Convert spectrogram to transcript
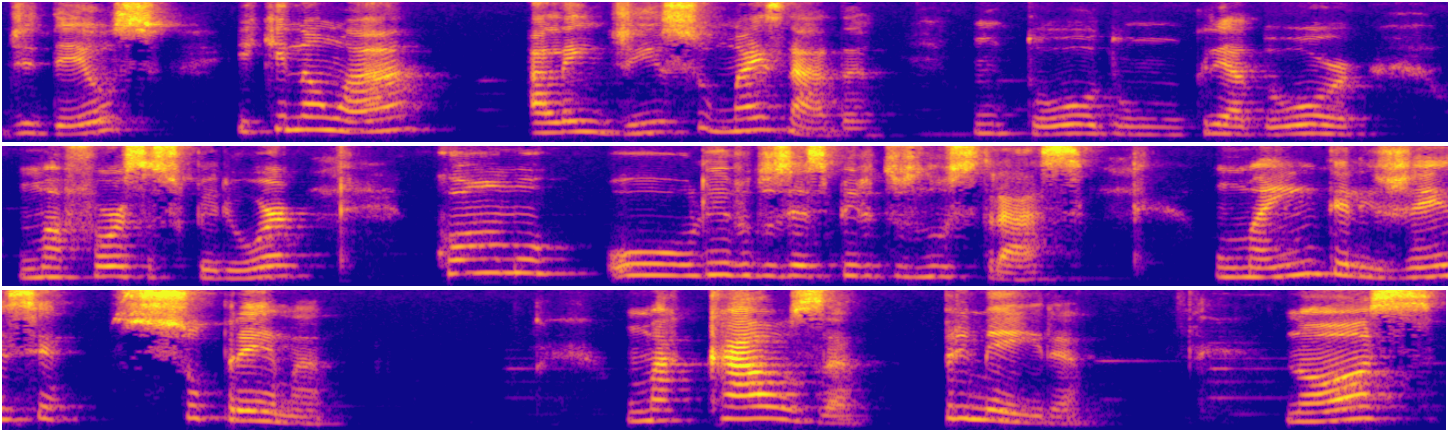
de Deus e que não há, além disso, mais nada. Um todo, um Criador, uma força superior como o livro dos Espíritos nos traz, uma inteligência suprema, uma causa primeira. Nós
